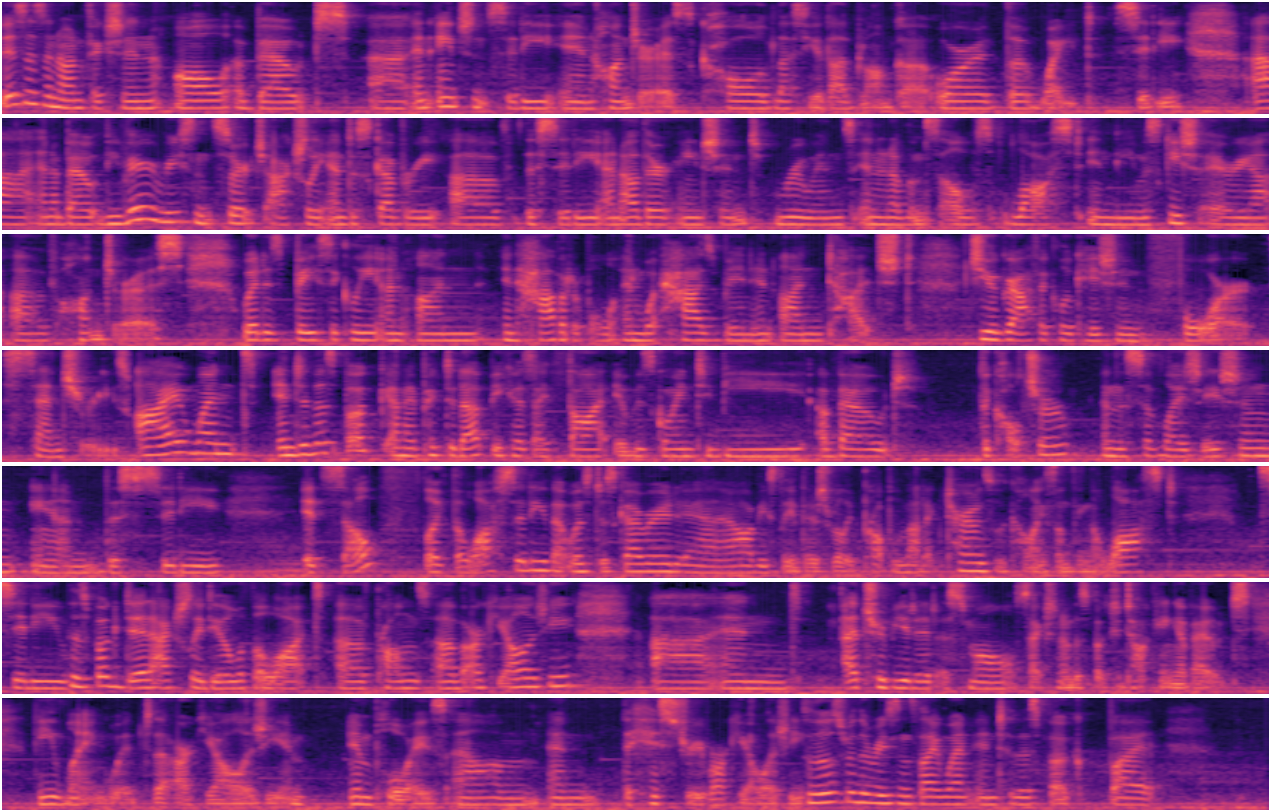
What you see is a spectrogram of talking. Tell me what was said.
This is a nonfiction all about uh, an ancient city in Honduras called La Ciudad Blanca, or the White City, uh, and about the very recent search, actually, and discovery of the city and other ancient ruins in and of themselves lost in the Mosquitia area of Honduras, what is basically an uninhabitable and what has been an untouched geographic location for centuries. I went into this book and I picked it up because I thought it was going to be about the culture and the civilization and the city itself, like the lost city that was discovered. And obviously, there's really problematic terms with calling something a lost city. This book did actually deal with a lot of problems of archaeology uh, and attributed a small section of this book to talking about the language that archaeology em employs um, and the history of archaeology. So those were the reasons that I went into this book, but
